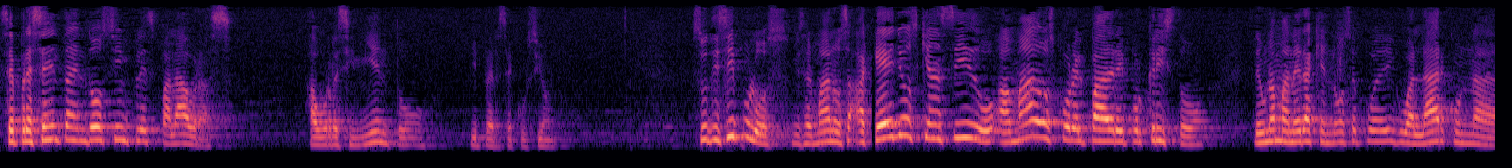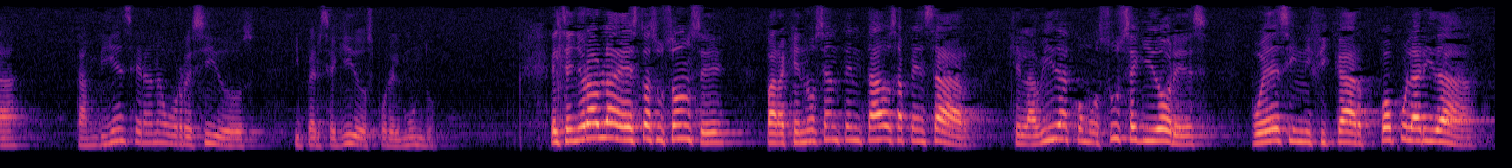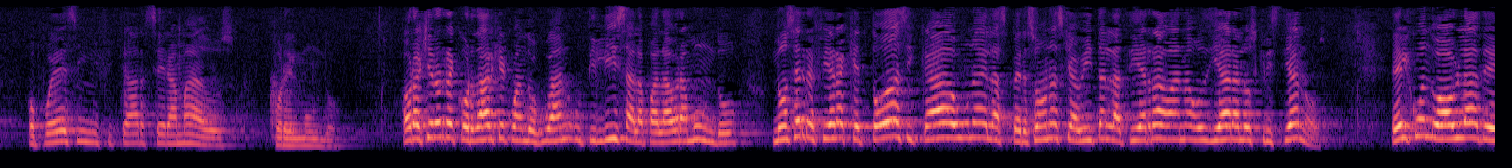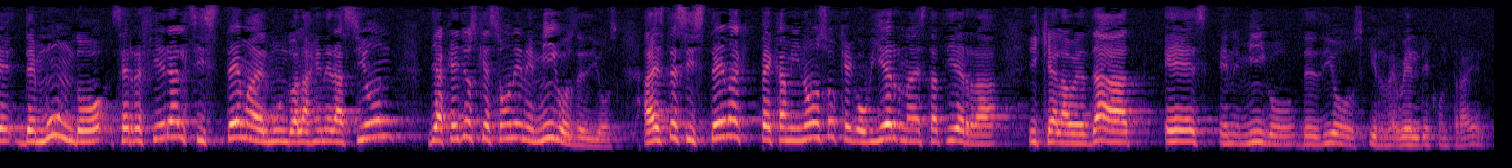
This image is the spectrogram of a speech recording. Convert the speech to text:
se presenta en dos simples palabras. aborrecimiento y persecución. Sus discípulos, mis hermanos, aquellos que han sido amados por el Padre y por Cristo de una manera que no se puede igualar con nada, también serán aborrecidos y perseguidos por el mundo. El Señor habla de esto a sus once para que no sean tentados a pensar que la vida como sus seguidores puede significar popularidad o puede significar ser amados por el mundo. Ahora quiero recordar que cuando Juan utiliza la palabra mundo, no se refiere a que todas y cada una de las personas que habitan la tierra van a odiar a los cristianos. Él cuando habla de, de, mundo se refiere al sistema del mundo, a la generación de aquellos que son enemigos de Dios, a este sistema pecaminoso que gobierna esta tierra y que a la verdad es enemigo de Dios y rebelde contra Él.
